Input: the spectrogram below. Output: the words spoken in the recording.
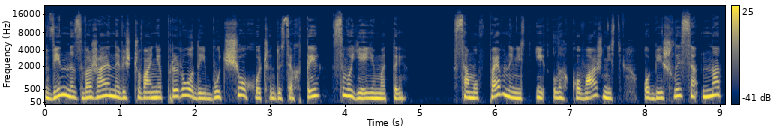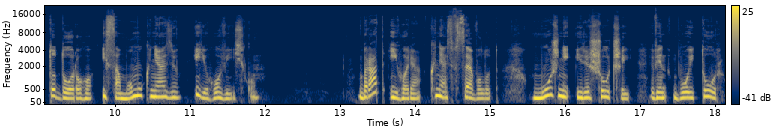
Він не зважає на віщування природи і будь-що хоче досягти своєї мети. Самовпевненість і легковажність обійшлися надто дорого і самому князю, і його війську. Брат Ігоря, князь Всеволод, мужній і рішучий, він бойтур.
